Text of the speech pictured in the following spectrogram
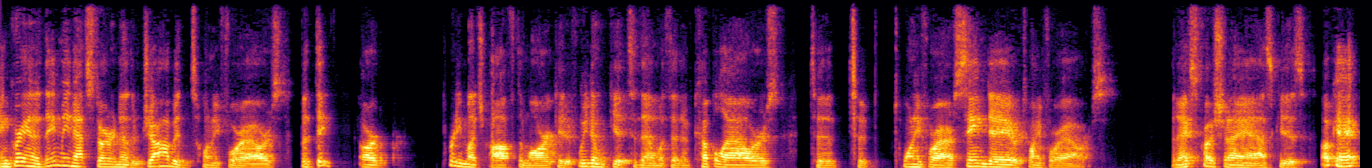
And granted, they may not start another job in 24 hours, but they are pretty much off the market if we don't get to them within a couple hours to, to 24 hours, same day or 24 hours. The next question I ask is, okay,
